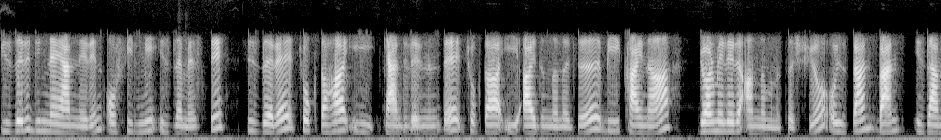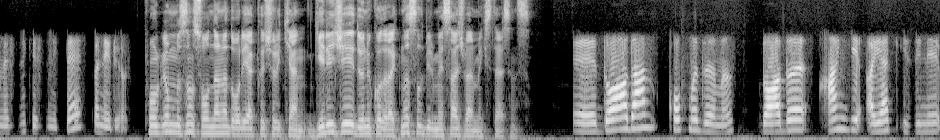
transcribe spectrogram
bizleri dinleyenlerin o filmi izlemesi sizlere çok daha iyi kendilerinin de çok daha iyi aydınlanacağı bir kaynağı görmeleri anlamını taşıyor. O yüzden ben izlenmesini kesinlikle öneriyorum. Programımızın sonlarına doğru yaklaşırken geleceğe dönük olarak nasıl bir mesaj vermek istersiniz? Ee, doğadan kopmadığımız, doğada hangi ayak izini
